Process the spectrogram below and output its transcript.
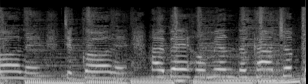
结果嘞，结果嘞，还被后面的卡车逼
